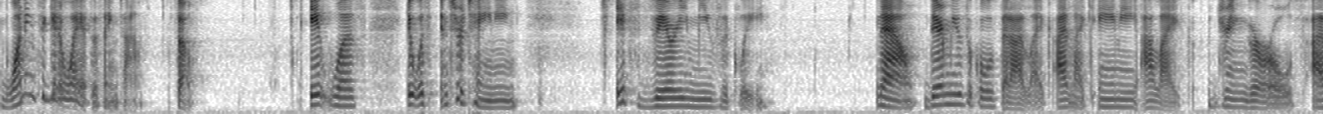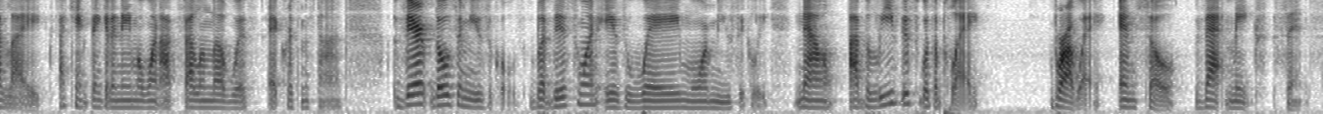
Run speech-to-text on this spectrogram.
wanting to get away at the same time. So it was it was entertaining. It's very musically. Now, there are musicals that I like. I like Annie. I like Dreamgirls. I like, I can't think of the name of one I fell in love with at Christmas time there those are musicals but this one is way more musically now i believe this was a play broadway and so that makes sense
